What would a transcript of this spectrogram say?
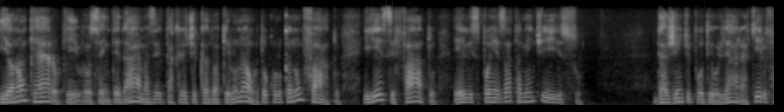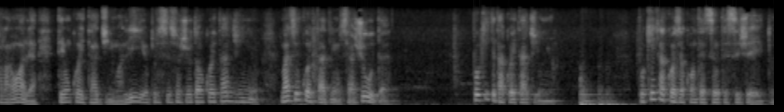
E eu não quero que você entenda, ah, mas ele está criticando aquilo. Não, eu estou colocando um fato. E esse fato, ele expõe exatamente isso. Da gente poder olhar aquilo e falar: olha, tem um coitadinho ali, eu preciso ajudar o coitadinho. Mas e o coitadinho se ajuda? Por que está coitadinho? Por que, que a coisa aconteceu desse jeito?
